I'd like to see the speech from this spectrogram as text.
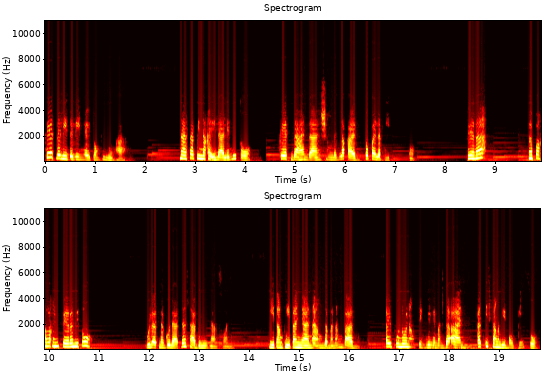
kaya't dali-dali niya itong kinuha. Nasa pinakailalim nito, kaya't dahan-dahan siyang naglakad papalapit ito. Pera? Napakalaking pera nito. Gulat na gulat na sabi ni Nelson. Kitang-kita niya na ang laman ng bag ay puno ng tigli limandaan at isang libong piso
